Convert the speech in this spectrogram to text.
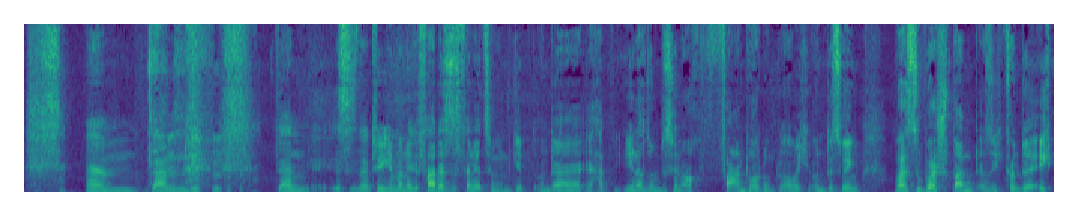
ähm, dann, dann ist es natürlich immer eine Gefahr, dass es Verletzungen gibt. Und da hat jeder so ein bisschen auch Verantwortung, glaube ich. Und deswegen war es super spannend. Also ich konnte echt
